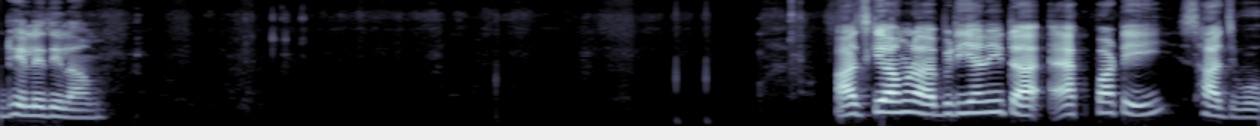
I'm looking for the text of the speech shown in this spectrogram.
ঢেলে দিলাম। আজকে আমরা বিরিয়ানিটা এক পাটেই সাজবো।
